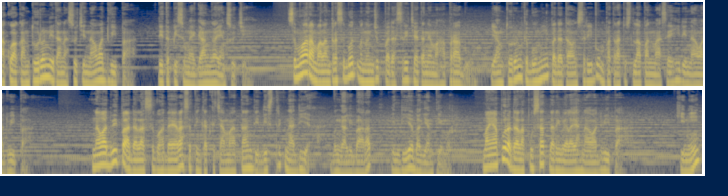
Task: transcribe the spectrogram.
Aku akan turun di tanah suci Nawadwipa di tepi sungai Gangga yang suci. Semua ramalan tersebut menunjuk pada Sri Chaitanya Mahaprabhu yang turun ke bumi pada tahun 1408 Masehi di Nawadwipa. Nawadwipa adalah sebuah daerah setingkat kecamatan di distrik Nadia, Bengali Barat, India bagian timur. Mayapur adalah pusat dari wilayah Nawadwipa. Kini,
